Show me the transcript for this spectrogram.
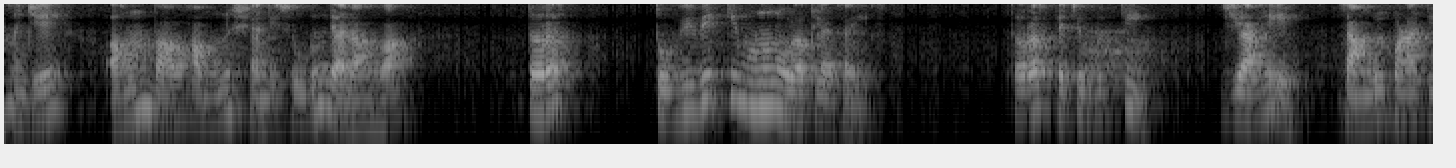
म्हणजे अहमभाव हा मनुष्याने सोडून द्यायला हवा. तरच तो विवेकी म्हणून ओळखला जाईल. तरच त्याची वृत्ती जी आहे चांगुलपणाची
